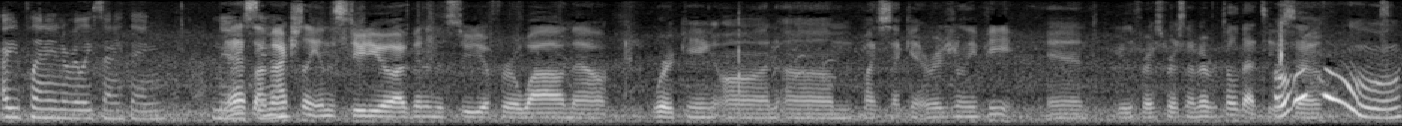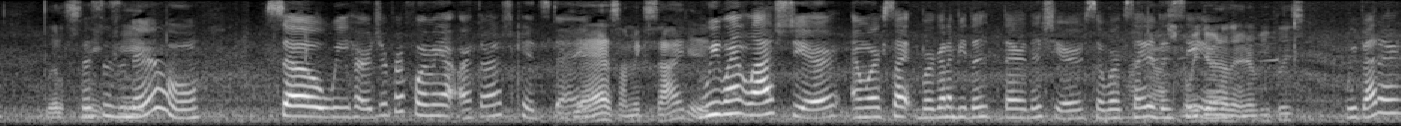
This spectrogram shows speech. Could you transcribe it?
Are you planning to release anything new? yes, I'm actually in the studio. I've been in the studio for a while now, working on um, my second original EP, and you're the first person I've ever told that to. So Oh, little sneak this is peek. new. So we heard you're performing at Arthur Ashe Kids Day. Yes, I'm excited. We went last year, and we're excited. We're gonna be the, there this year, so we're Oh excited gosh, to Can see we you. do another interview, please? We better.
